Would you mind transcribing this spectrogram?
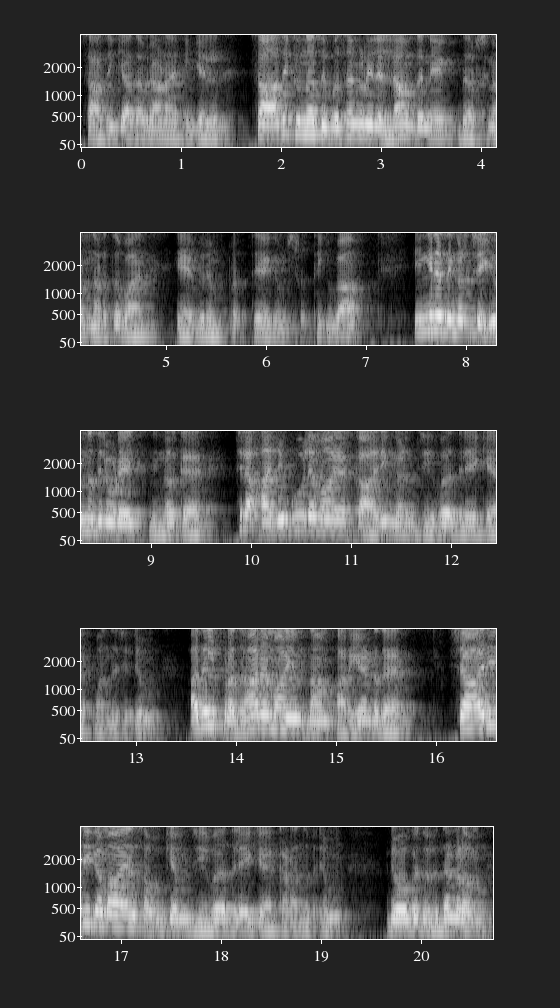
സാധിക്കാത്തവരാണ് എങ്കിൽ സാധിക്കുന്ന ദിവസങ്ങളിലെല്ലാം തന്നെ ദർശനം നടത്തുവാൻ ഏവരും പ്രത്യേകം ശ്രദ്ധിക്കുക. ഇങ്ങനെ നിങ്ങൾ ചെയ്യുന്നതിലൂടെ നിങ്ങൾക്ക് ചില അനുകൂലമായ കാര്യങ്ങൾ ജീവിതത്തിലേക്ക് വന്നു ചേരും. അതിൽ പ്രധാനമായും നാം അറിയേണ്ടത് ശാരീരികമായ സൗഖ്യം ജീവിതത്തിലേക്ക് കടന്നു വരും. രോഗദുരിതങ്ങളും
